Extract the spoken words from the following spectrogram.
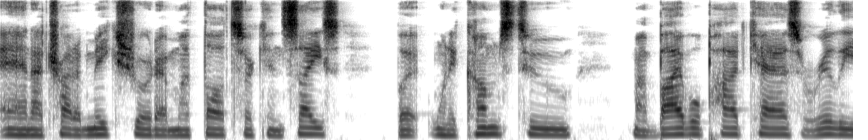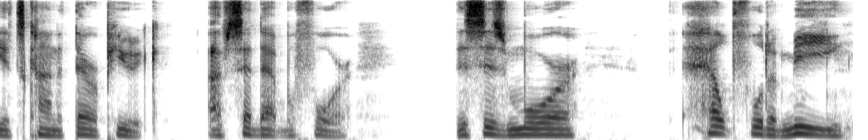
And I try to make sure that my thoughts are concise. But when it comes to my Bible podcast, really it's kind of therapeutic. I've said that before. This is more helpful to me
